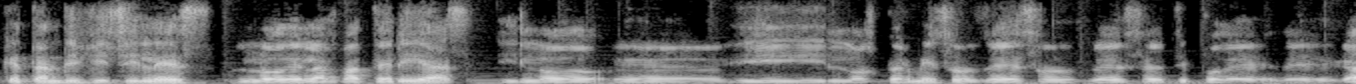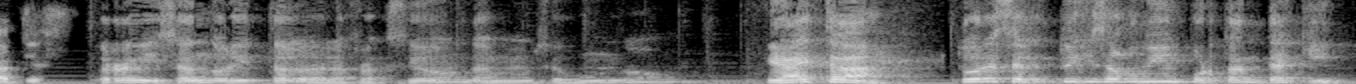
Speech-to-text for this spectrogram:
qué tan difícil es lo de las baterías y, lo, eh, y los permisos de, esos, de ese tipo de, gadgets. Estoy revisando ahorita lo de la fracción, dame un segundo. Mira, ahí está. Tú, eres el, tú dijiste algo muy importante aquí.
